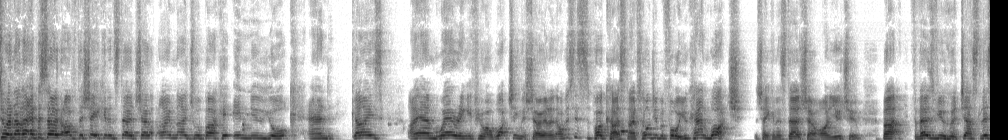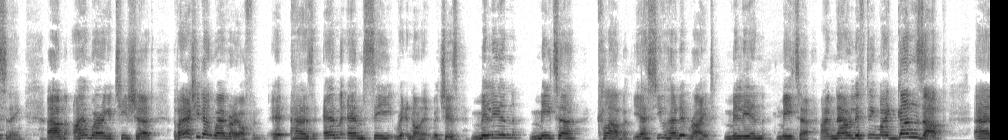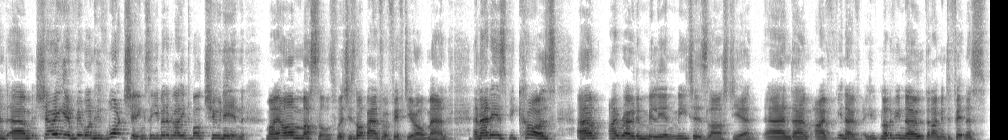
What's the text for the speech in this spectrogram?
to another episode of the Shaken and Stirred Show. I'm Nigel Barker in New York. And guys, I am wearing, if you are watching the show, and obviously this is a podcast, and I've told you before, you can watch the Shaken and Stirred Show on YouTube. But for those of you who are just listening, um, I am wearing a t shirt that I actually don't wear very often. It has MMC written on it, which is Million Meter Club. Yes, you heard it right. Million Meter. I'm now lifting my guns up and um, showing everyone who's watching, so you better bloody well tune in, my arm muscles, which is not bad for a 50 year old man. And that is because um, I rode a million meters last year. And um, I've, you know, a lot of you know that I'm into fitness.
